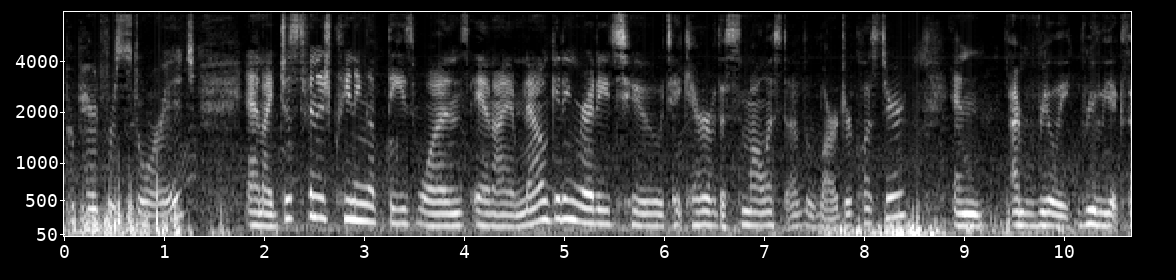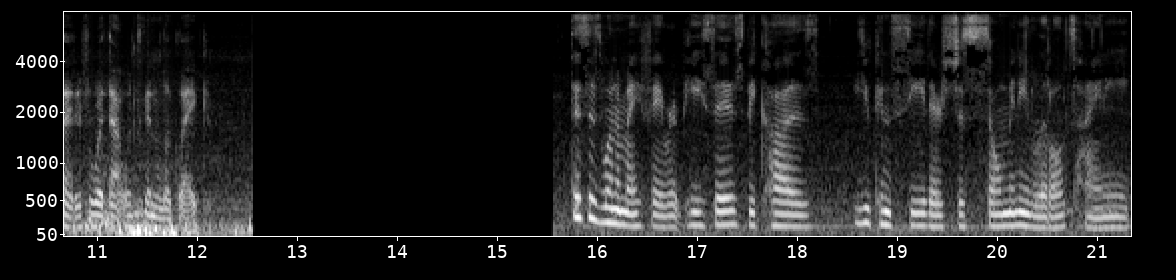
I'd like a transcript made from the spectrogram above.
prepared for storage. And I just finished cleaning up these ones and I am now getting ready to take care of the smallest of the larger cluster. And I'm really, really excited for what that one's gonna look like. This is one of my favorite pieces because you can see there's just so many little tiny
